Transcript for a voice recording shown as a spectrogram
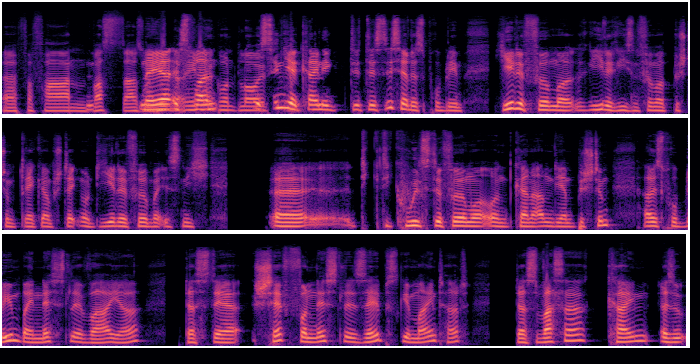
äh, verfahren und was da so Naja, im es Hinter- waren- Hintergrund Es läuft. sind ja keine, das ist ja das Problem. Jede Firma, jede Riesenfirma hat bestimmt Dreck am Stecken und jede Firma ist nicht äh, die, die coolste Firma und keine Ahnung, die haben bestimmt. Aber das Problem bei Nestle war ja, dass der Chef von Nestle selbst gemeint hat, dass Wasser kein, also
